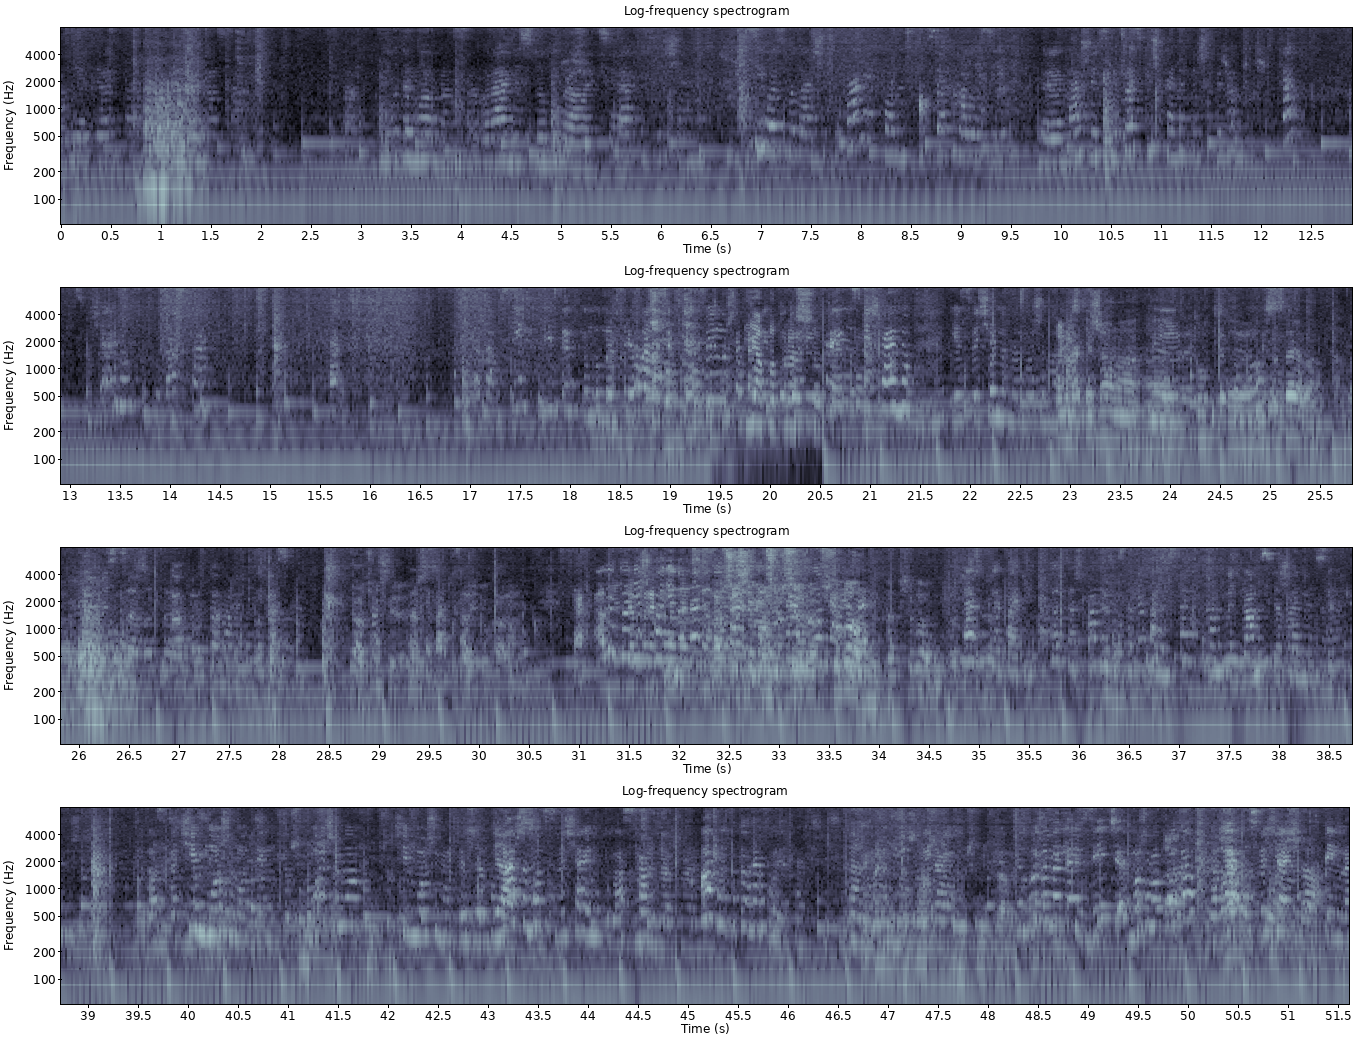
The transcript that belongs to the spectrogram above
Будемо в раді співпраці. Так. Всі господарчі питання, повністю все в галузі е, нашої співпраці. Чекай на наш книжок. Так, звичайно, будь ласка. Так. Я там всі ну, ми втривалися, працюємо, щоб Я попрошу України, звичайно. І, звичайно, ми можемо... Пані надати- Сніжана е, тут е, місцева. да. Місцева, так. Добре, добре, будь ласка. Ja oczekuję, Proszę ja bardzo. tutaj lokalny. Так, але то Для не шкоді, ну перекладача. так. Zawsze się może przydać. Przewodnik, tak, przewodnik. Так, це пані, то теж пані Сосоля, пані Сосоля, дам звичайно все. Будь ласка, чим можемо, тим допоможемо. Чим можемо, тим допоможемо. Звичайно, будь ласка. Дуже дякую. А, ви фотографуєте? Чи можемо так взяти? Можемо фото? Давайте, звичайно, спільно.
